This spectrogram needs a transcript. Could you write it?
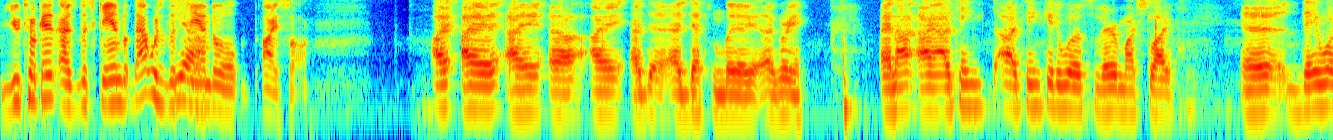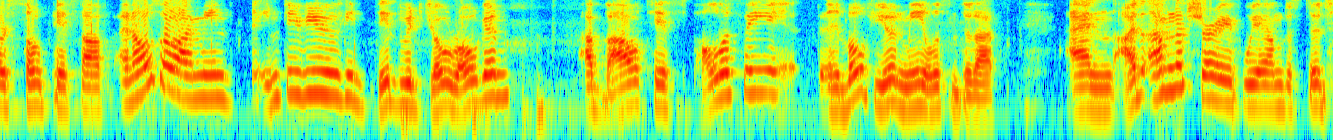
you took it as the scandal? That was the Yeah. scandal I saw. I I I uh, I, I, I definitely agree, and I, I think I think it was very much like uh, they were so pissed off, and also I mean the interview he did with Joe Rogan about his policy. uh, Both you and me listened to that, and I, I'm not sure if we understood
